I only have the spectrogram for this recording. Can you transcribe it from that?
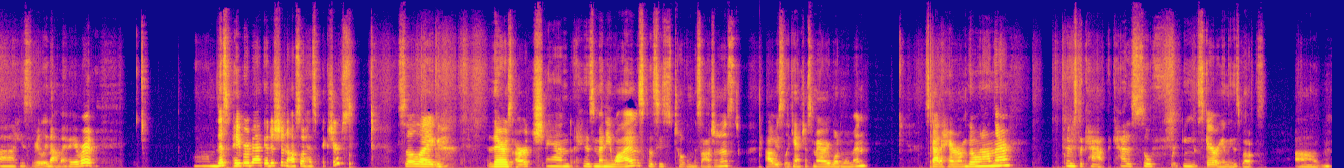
Uh, he's really not my favorite. Um, this paperback edition also has pictures, so like there's Arch and his many wives because he's a total misogynist. Obviously, can't just marry one woman. It's got a harem going on there. There's the cat. The cat is so freaking scary in these books. Um,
